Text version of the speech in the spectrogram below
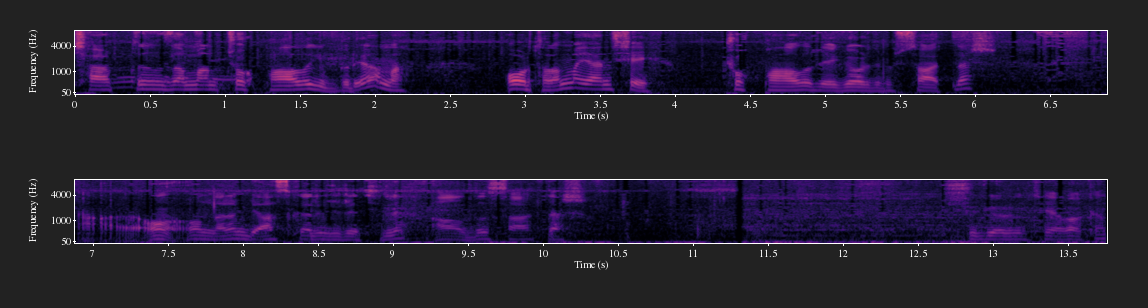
çarptığın zaman çok pahalı gibi duruyor ama ortalama yani şey çok pahalı diye gördüğümüz saatler onların bir asgari ücretiyle aldığı saatler. Şu görüntüye bakın.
